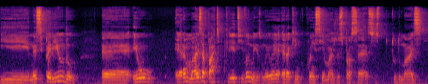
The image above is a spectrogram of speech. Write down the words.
E nesse período é, eu era mais a parte criativa mesmo. Eu era quem conhecia mais dos processos, tudo mais.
